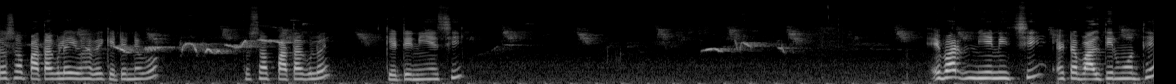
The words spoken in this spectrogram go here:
তো সব পাতাগুলো এইভাবে কেটে নেব। তো সব পাতাগুলোই কেটে নিয়েছি। এবার নিয়ে নিচ্ছি একটা বালতির মধ্যে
